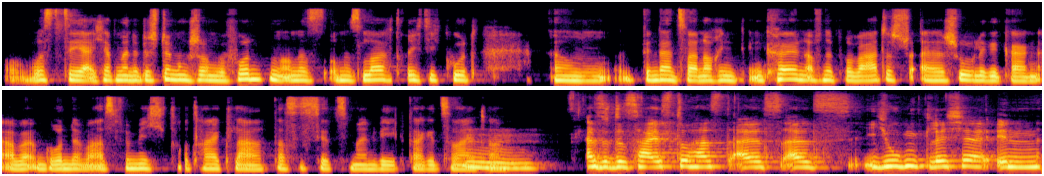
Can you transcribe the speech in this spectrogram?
wusste ja, ich habe meine Bestimmung schon gefunden und es, und es läuft richtig gut. Ähm, bin dann zwar noch in, in Köln auf eine private äh, Schule gegangen, aber im Grunde war es für mich total klar, das ist jetzt mein Weg, da geht's weiter. Hm. Also das heißt, du hast als, als Jugendliche in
